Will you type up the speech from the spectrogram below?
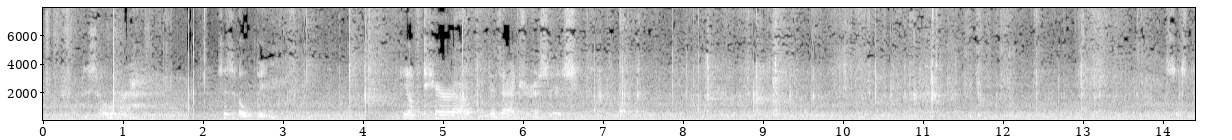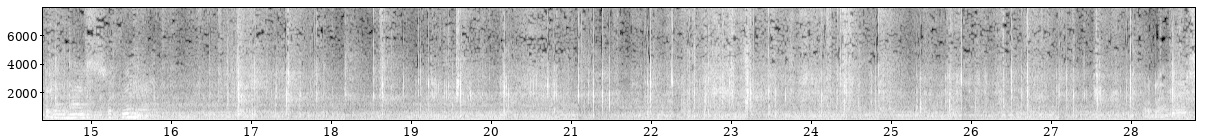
Flip this over. It says open. You don't tear it up. This address is. It's just pretty nice stuff in there. Hold on, guys.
